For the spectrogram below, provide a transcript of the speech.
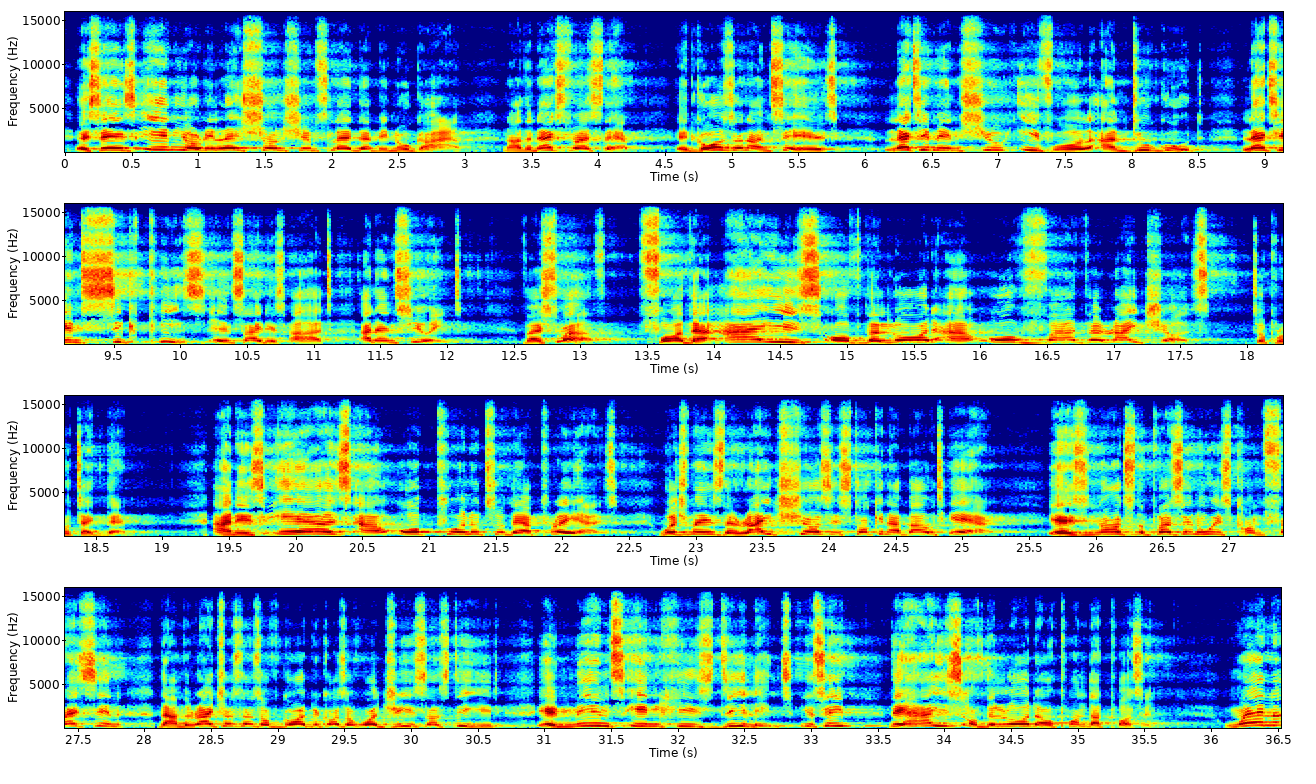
it says, in your relationships, let there be no guile. Now, the next verse there, it goes on and says, let him ensue evil and do good. Let him seek peace inside his heart and ensue it. Verse 12 For the eyes of the Lord are over the righteous to protect them, and his ears are open to their prayers, which means the righteous is talking about here is not the person who is confessing that the righteousness of God because of what Jesus did. It means in his dealings. You see, the eyes of the Lord are upon that person. When,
